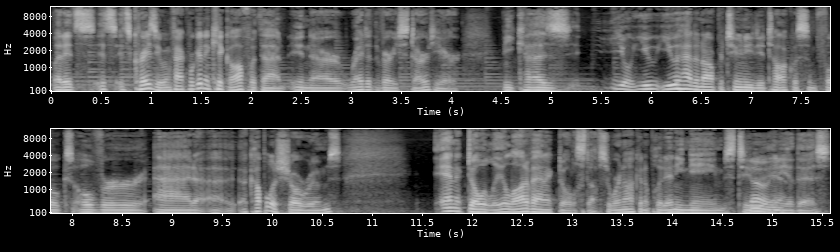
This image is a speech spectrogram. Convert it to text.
but it's it's it's crazy. In fact, we're going to kick off with that in our right at the very start here, because you know you you had an opportunity to talk with some folks over at a, a couple of showrooms. Anecdotally, a lot of anecdotal stuff. So we're not going to put any names to Oh, any yeah. of this.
